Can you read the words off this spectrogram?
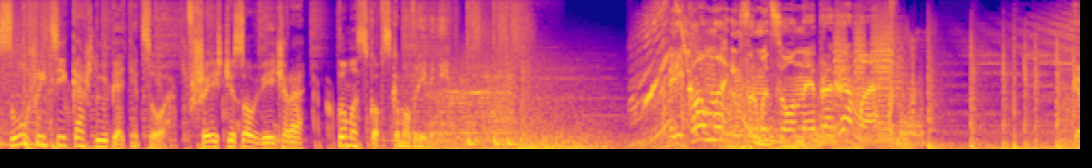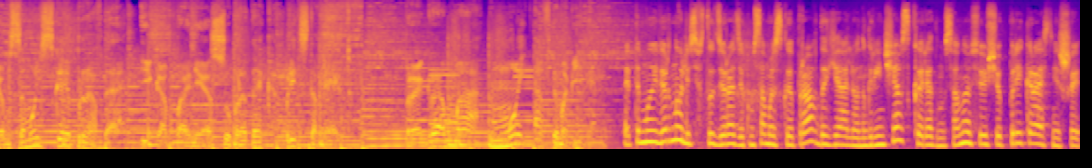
Слушайте каждую пятницу в 6 часов вечера по московскому времени. Рекламно-информационная программа. Комсомольская правда и компания Супротек представляют. Программа «Мой автомобиль». Это мы вернулись в студию радио «Комсомольская правда». Я Алена Гринчевская. Рядом со мной все еще прекраснейший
